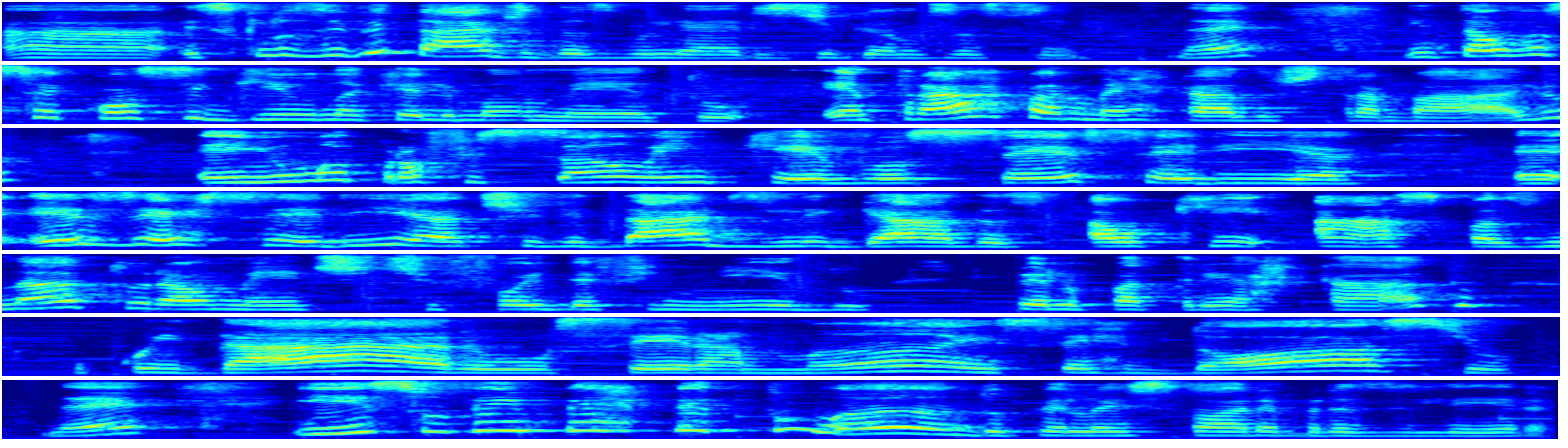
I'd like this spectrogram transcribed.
a exclusividade das mulheres, digamos assim, né? Então você conseguiu naquele momento entrar para o mercado de trabalho em uma profissão em que você seria é, exerceria atividades ligadas ao que aspas naturalmente te foi definido pelo patriarcado, o cuidar, o ser a mãe, ser dócil, né? E isso vem perpetuando pela história brasileira.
